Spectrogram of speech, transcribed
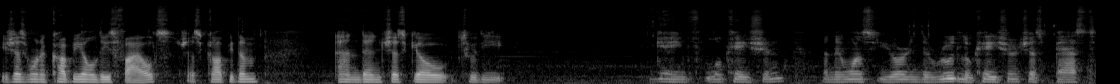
You just want to copy all these files. Just copy them, and then just go to the game location and then once you're in the root location just paste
